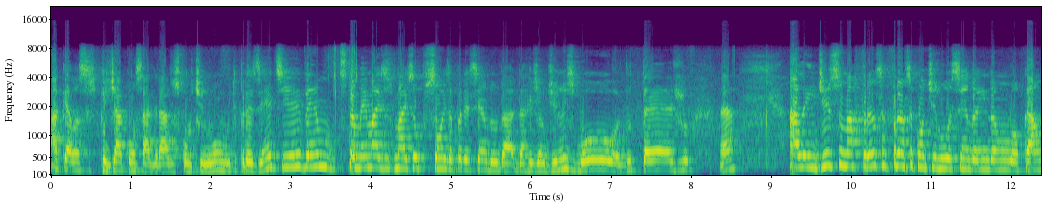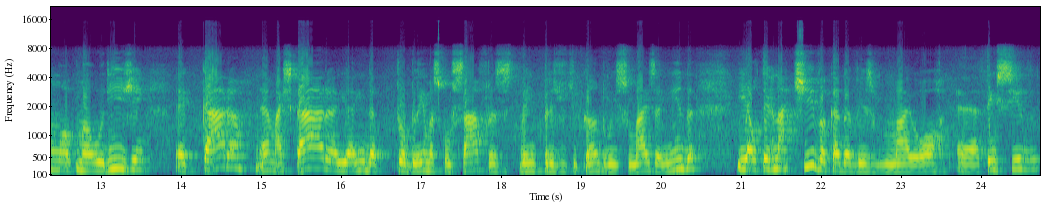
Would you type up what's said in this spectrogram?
aquelas que já consagradas continuam muito presentes e vemos também mais, mais opções aparecendo da, da região de Lisboa, do Tejo. Né? Além disso, na França, a França continua sendo ainda um local, uma, uma origem é, cara, né, mais cara, e ainda problemas com safras vem prejudicando isso mais ainda. E a alternativa cada vez maior é, tem sido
